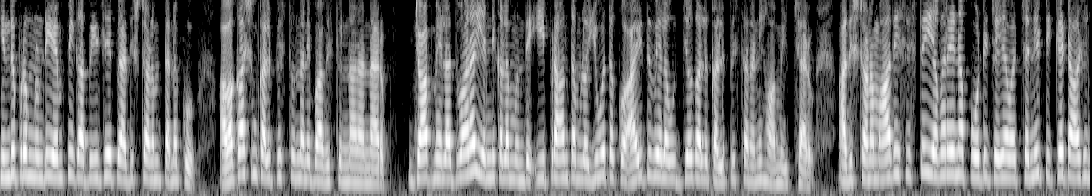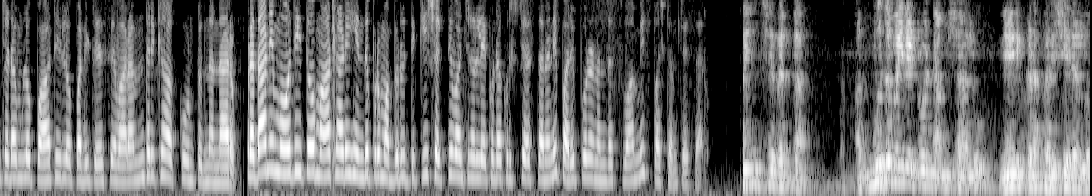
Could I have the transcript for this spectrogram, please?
హిందూపురం నుండి ఎంపీగా బీజేపీ అధిష్టానం తనకు అవకాశం కల్పిస్తుందని భావిస్తున్నానన్నారు. జాబ్ మేళా ద్వారా ఎన్నికల ముందే ఈ ప్రాంతంలో యువతకు ఐదు వేల ఉద్యోగాలు కల్పిస్తానని హామీ ఇచ్చారు. అధిష్టానం ఆదేశిస్తే ఎవరైనా పోటీ చేయవచ్చని టికెట్ ఆశించడంలో పార్టీలో పనిచేసే వారందరికీ హక్కు ఉంటుందన్నారు. ప్రధాని మోదీతో మాట్లాడి హిందూపురం అభివృద్ధికి శక్తి వంచన లేకుండా కృషి చేస్తానని పరిపూర్ణానంద స్వామి స్పష్టం చేశారు. అద్భుతమైనటువంటి అంశాలు నేను ఇక్కడ పరిశీలనలో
